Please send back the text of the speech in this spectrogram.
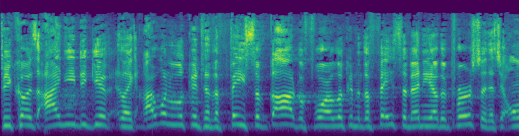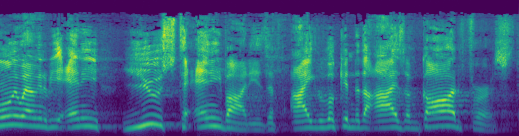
Because I need to give, like, I want to look into the face of God before I look into the face of any other person. It's the only way I'm going to be any use to anybody is if I look into the eyes of God first.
